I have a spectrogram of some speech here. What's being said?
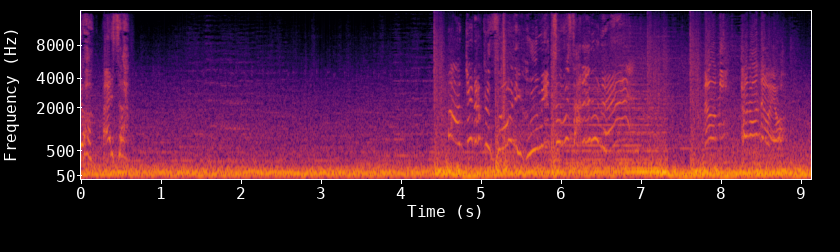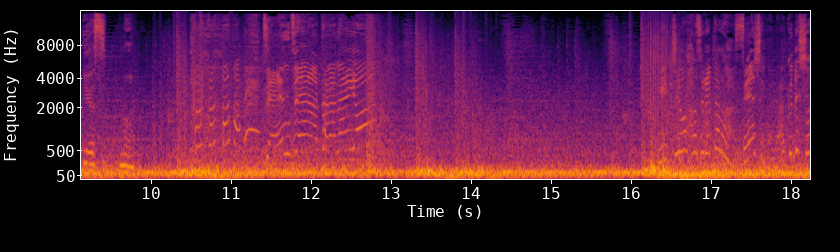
よアリサ。あっけなくゾウに踏みつぶされるね。ナオミ頼んだわよ。イエスマン全然当たらないよ。道を外れたら戦車が楽でしょ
